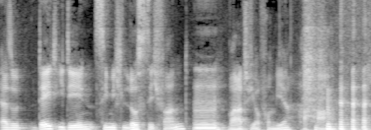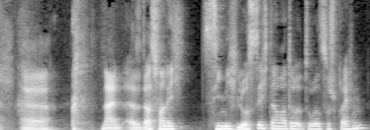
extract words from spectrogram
also Date-Ideen ziemlich lustig fand. War natürlich auch von mir. Äh, nein, also das fand ich ziemlich lustig, da mal drüber zu sprechen.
